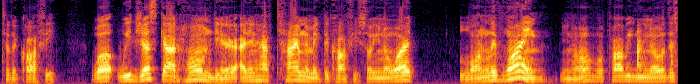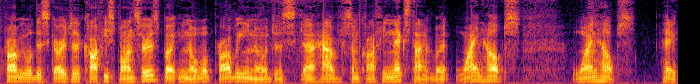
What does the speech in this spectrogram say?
to the coffee well, we just got home, dear. I didn't have time to make the coffee. So you know what? Long live wine. You know, we'll probably, you know, this probably will discourage the coffee sponsors, but you know, we'll probably, you know, just uh, have some coffee next time. But wine helps. Wine helps. Hey.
